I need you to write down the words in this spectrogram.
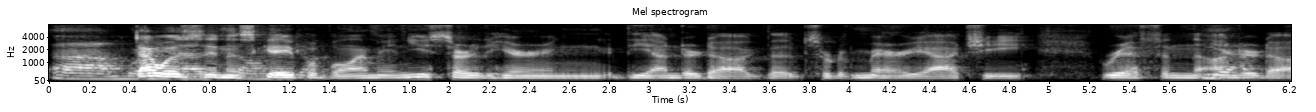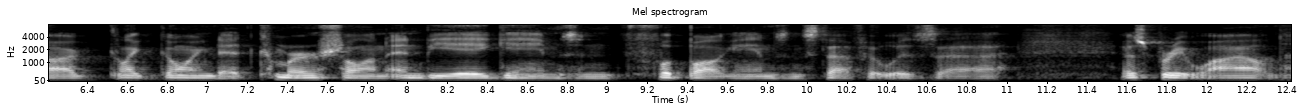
Um, Mm-hmm. That was had songs like inescapable. I mean, you started hearing the underdog, the sort of mariachi riff, and the Yeah. underdog like going to commercial on NBA games and football games and stuff. It was uh, it was pretty wild.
